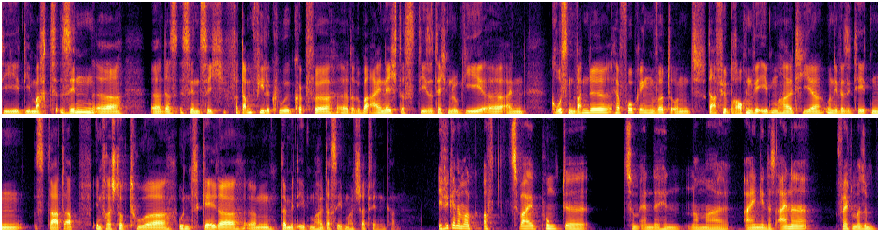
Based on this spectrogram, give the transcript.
die, die macht Sinn. Äh, äh, das sind sich verdammt viele kluge Köpfe äh, darüber einig, dass diese Technologie äh, ein großen Wandel hervorbringen wird. Und dafür brauchen wir eben halt hier Universitäten, Start-up, Infrastruktur und Gelder, ähm, damit eben halt das eben halt stattfinden kann. Ich will gerne mal auf zwei Punkte zum Ende hin nochmal eingehen. Das eine, vielleicht mal so ein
